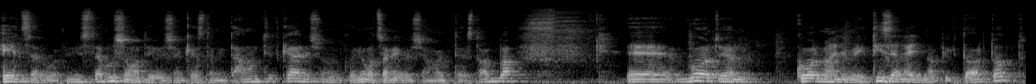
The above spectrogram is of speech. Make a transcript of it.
hétszer volt miniszter, 26 évesen kezdte, mint államtitkár, és amikor 80 évesen hagyta ezt abba. Volt olyan kormány, amíg 11 napig tartott,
